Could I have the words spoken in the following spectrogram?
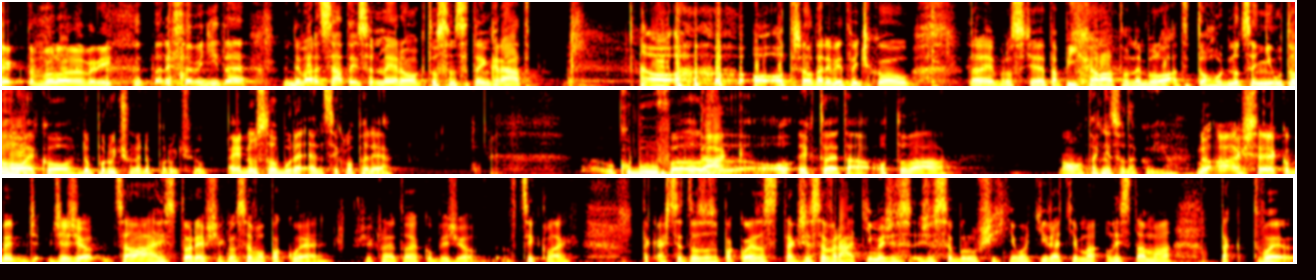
jak to bylo dobrý. Tady se vidíte, 97. rok, to jsem se tenkrát o, otřel tady větvičkou, tady prostě ta píchala, to nebylo a ty to hodnocení u toho jako doporučuji, nedoporučuji. A jednou z toho bude encyklopedie. Kubův, Tak. tak. O, jak to je ta otová, no tak něco takového. No a až se jakoby, že, že celá historie, všechno se opakuje, všechno je to jakoby, že v cyklech, tak až se to zopakuje zase tak, že se vrátíme, že, že se budou všichni otírat těma listama, tak tvoje,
